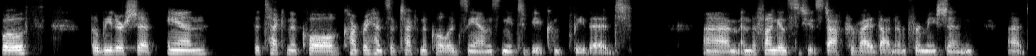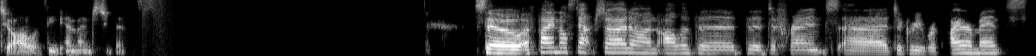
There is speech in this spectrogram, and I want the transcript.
both the leadership and the technical, comprehensive technical exams need to be completed. Um, and the Fung Institute staff provide that information uh, to all of the MEng students. So a final snapshot on all of the, the different uh, degree requirements.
